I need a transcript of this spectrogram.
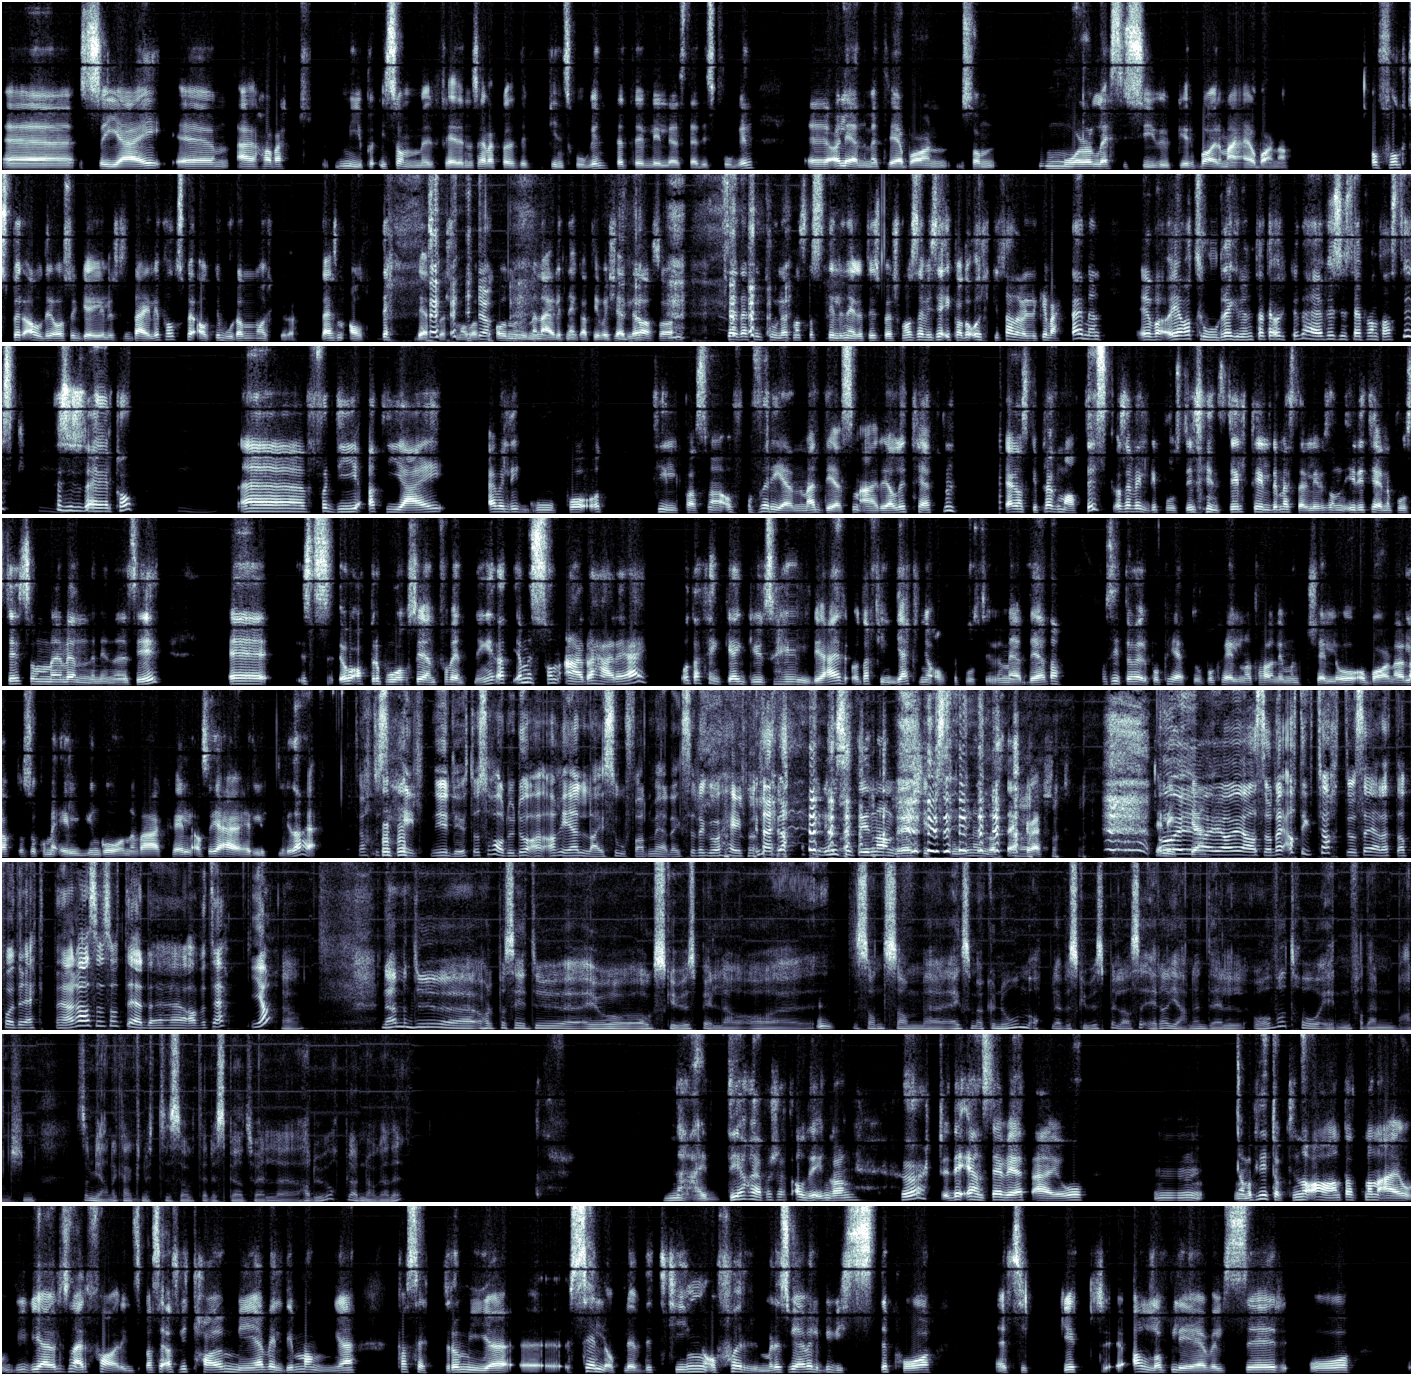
Eh, så jeg, eh, jeg, har vært mye på I sommerferiene så har jeg vært på dette Finnskogen, dette lille stedet i skogen, eh, alene med tre barn sånn more or less i syv uker. Bare meg og barna. Og folk spør aldri 'å, så gøy' eller 'så deilig'. Folk spør alltid 'hvordan orker du'? Det er som alltid det spørsmålet. ja. Og nordmenn er jo litt negative og kjedelige, da. Så, så, det er så utrolig at man skal stille negative spørsmål. Så hvis jeg ikke hadde orket, så hadde jeg vel ikke vært der. Men hva, ja, hva tror dere er grunnen til at jeg orker det? Jeg syns det er fantastisk. Jeg syns det er helt topp. Eh, fordi at jeg er veldig god på å tilpasse meg og, og forene meg det som er realiteten. Jeg er ganske pragmatisk og så er jeg veldig positivt innstilt til det meste av livet. Sånn irriterende positivt, som vennene mine sier. Eh, og apropos også igjen forventninger. At ja, men sånn er det, her er jeg. Og da tenker jeg gud, så heldig jeg er. Og fin jeg finner jo alt det positive med det, da. Å sitte og høre på P2 på kvelden og ta en limoncello, og barna er lagt, og så kommer elgen gående hver kveld. Altså, jeg er jo helt lykkelig da, jeg. Det hørtes helt nydelig ut. Og så har du da Ariella i sofaen med deg, så det går helt Nei da. Hun sitter i den andre skiftstolen underst, det er ikke verst. Det liker jeg. Oi, oi, oi, altså. Det er at jeg tørte å si dette på direkten her. Altså, sånt er det av og til. Ja. ja. Nei, men du eh, holdt på å si, du er jo òg skuespiller. Og eh, mm. sånn som eh, jeg som økonom opplever skuespiller, så er det gjerne en del overtro innenfor den bransjen som gjerne kan knyttes òg til det spirituelle. Har du opplevd noe av det? Nei, det har jeg forstått aldri engang hørt. Det eneste jeg vet, er jo mm, Jeg må knytte opp til noe annet. at man er jo, Vi, er jo litt sånn erfaringsbasert. altså Vi tar jo med veldig mange fasetter og mye eh, selvopplevde ting og former det. Så vi er veldig bevisste på eh, sikkert alle opplevelser og,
